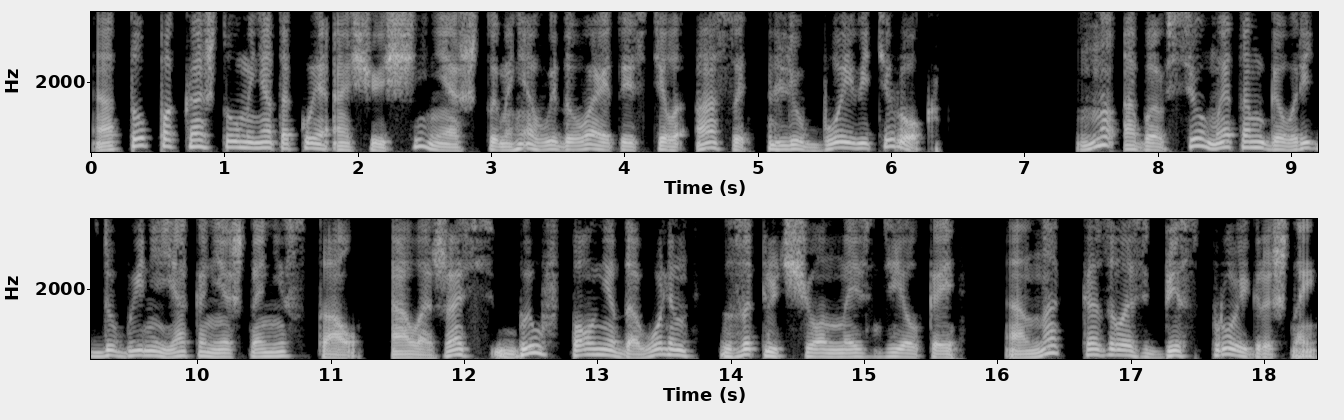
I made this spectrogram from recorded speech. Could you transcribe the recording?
а то пока что у меня такое ощущение, что меня выдувает из тела асы любой ветерок. Но обо всем этом говорить Дубыне я, конечно, не стал, а ложась был вполне доволен заключенной сделкой. Она казалась беспроигрышной.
